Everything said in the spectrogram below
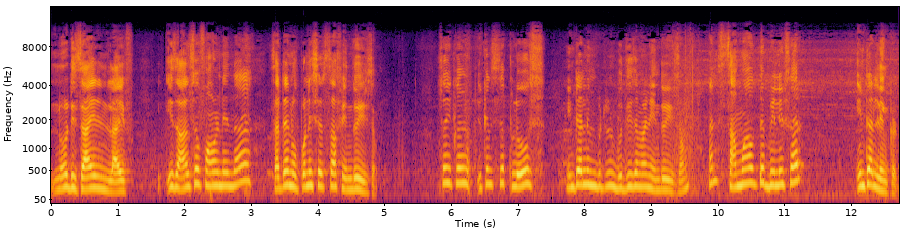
no desire in life, is also found in the certain Upanishads of Hinduism. So you can you can see the close interlink between Buddhism and Hinduism, and some of the beliefs are interlinked.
